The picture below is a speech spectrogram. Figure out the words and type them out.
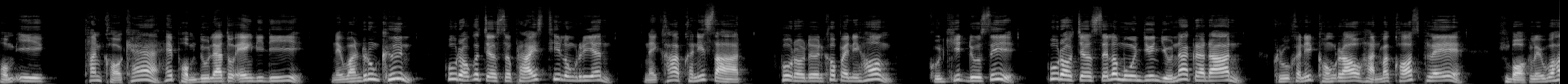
ผมอีก ท่านขอแค่ให้ผมดูแลตัวเองดีๆ ในวันรุ่งขึ้น พวกเราก็เจอเซอร์ไพรส์ที่โรงเรียน ในคาบคณิตศาสตร์ พวกเราเดินเข้าไปในห้อง คุณคิดดูสิ พวกเราเจอเซเลมูนยืนอยู่หน้ากระดาน ครูคณิตของเราหันมาคอสเพลย์บอกเลยว่า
